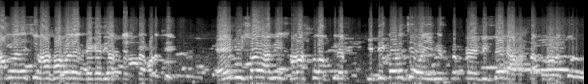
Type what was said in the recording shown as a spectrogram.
বাংলাদেশি ভাষা বলে দেখে দেওয়ার চেষ্টা করেছে। এই বিষয়ে আমি স্বরাষ্ট্র দপ্তরে চিঠি করেছি ওই ইন্সপেক্টরের বিরুদ্ধে ব্যবস্থা করার জন্য।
